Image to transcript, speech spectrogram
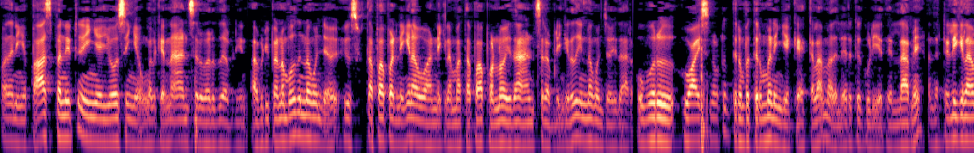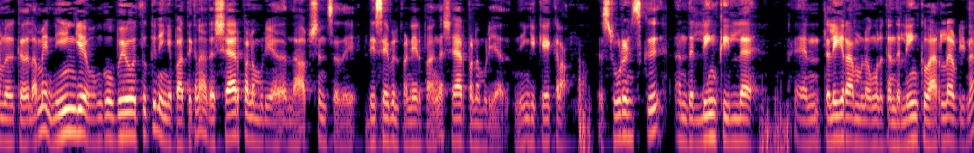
அதை நீங்க பாஸ் பண்ணிட்டு நீங்க யோசிங்க உங்களுக்கு என்ன ஆன்சர் வருது அப்படின்னு. அப்படி பண்ணும்போது இன்னும் கொஞ்சம் யூஸ் தப்பா பண்ணீங்கன்னா அன்னைக்கு நம்ம தப்பா பண்ணோம் இதான் ஆன்சர் அப்படிங்கிறது இன்னும் கொஞ்சம் இதா இருக்கும். ஒவ்வொரு வாய்ஸ் நோட்டும் திரும்ப திரும்ப நீங்க கேட்கலாம். அதுல இருக்கக்கூடியது எல்லாமே. அந்த டெலிகிராம்ல இருக்கிறது எல்லாமே நீங்க உங்க உபயோகத்துக்கு நீங்க பாத்துக்கலாம் அதை ஷேர் பண்ண முடியாது. அந்த ஆப்ஷன்ஸ் அதை டிசேபிள் பண்ணியிருப்பாங்க. ஷேர் பண்ண முடியாது. நீங்க கேட்கலாம். ஸ்டூடெண்ட்ஸ்க்கு அந்த லிங்க் இல்லை டெலிகிராமில் உங்களுக்கு அந்த லிங்க் வரல அப்படின்னா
